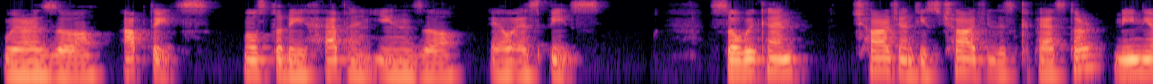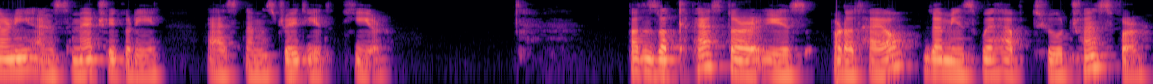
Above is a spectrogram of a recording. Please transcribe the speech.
where the updates mostly happen in the LSBs. So we can charge and discharge this capacitor linearly and symmetrically as demonstrated here. But the capacitor is volatile, that means we have to transfer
